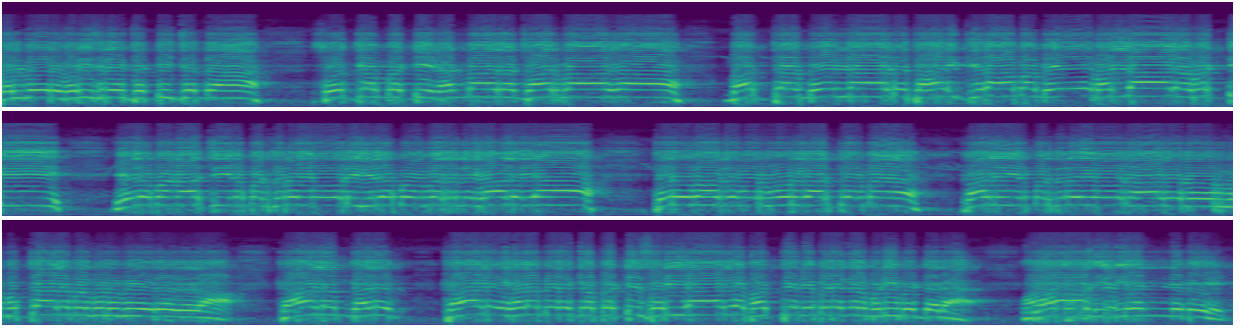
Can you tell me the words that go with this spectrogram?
பல்வேறு வரிசனை தட்டி சென்ற சோக்கம்பட்டி நன்மாரன் சார்பாக மத்த மேல்நாடு தாய் கிராமமே வல்லாளவட்டி இளமநாச்சியம்மன் துறையோடு வரது காலையா திருவாதவர் ஊர்காத்தம காளியம்மன் துறையோடு ஆதரவு முத்தாளம குழு வீரர்களா காலம் காலை காலை களமிறக்கப்பட்டு சரியாக பத்து நிமிடங்கள் முடிவிட்டன Last 10 minutes.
